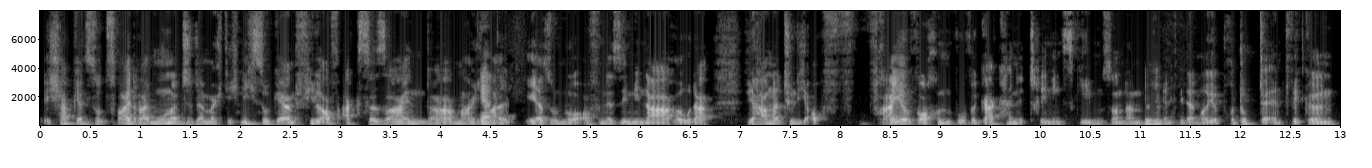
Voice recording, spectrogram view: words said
ich habe jetzt so zwei, drei Monate, da möchte ich nicht so gern viel auf Achse sein. Da mache ich ja. mal eher so nur offene Seminare oder wir haben natürlich auch freie Wochen, wo wir gar keine Trainings geben, sondern mhm. entweder neue Produkte entwickeln,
